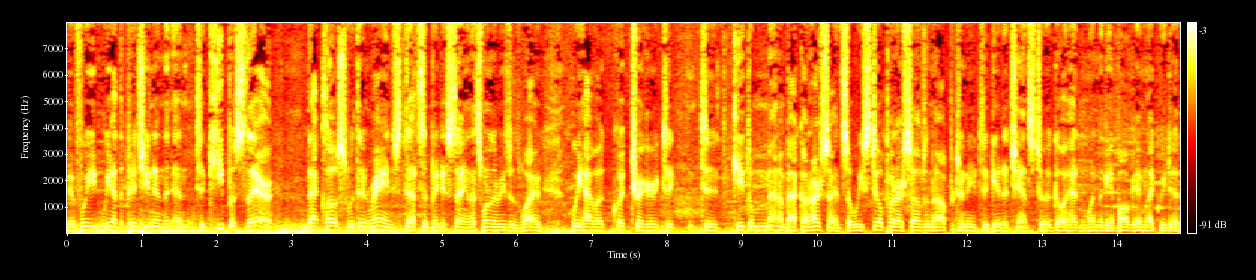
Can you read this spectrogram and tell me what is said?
If we we had the pitching and, and to keep us there that close within range, that's the biggest thing. That's one of the reasons why we have a quick trigger to to keep the momentum back on our side. So we still put ourselves in an opportunity to get a chance to go ahead and win the game, ball game like we did.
